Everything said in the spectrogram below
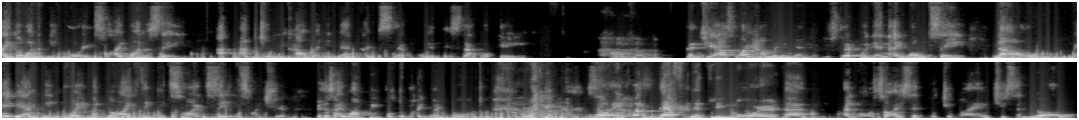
I don't want to be coy, so I want to say actually how many men I've slept with. Is that okay? Uh, then she asked, why, how many men have you slept with? And I won't say now, maybe I'm being coy, but no, I think it's smart salesmanship because I want people to buy my book, right? so it was definitely more than, ano. So I said, would you mind? She said, no.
